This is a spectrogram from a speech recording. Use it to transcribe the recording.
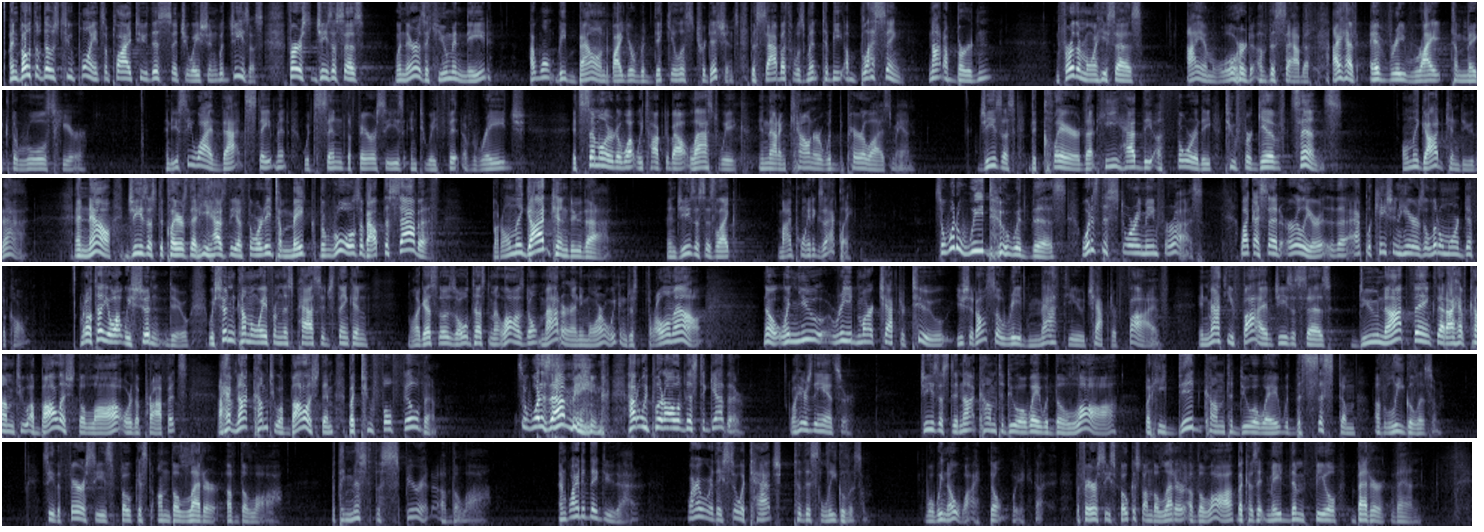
And both of those two points apply to this situation with Jesus. First, Jesus says, When there is a human need, I won't be bound by your ridiculous traditions. The Sabbath was meant to be a blessing, not a burden. And furthermore, he says, I am Lord of the Sabbath. I have every right to make the rules here. And do you see why that statement would send the Pharisees into a fit of rage? It's similar to what we talked about last week in that encounter with the paralyzed man. Jesus declared that he had the authority to forgive sins. Only God can do that. And now Jesus declares that he has the authority to make the rules about the Sabbath. But only God can do that. And Jesus is like, my point exactly. So, what do we do with this? What does this story mean for us? Like I said earlier, the application here is a little more difficult. But I'll tell you what we shouldn't do. We shouldn't come away from this passage thinking, well, I guess those Old Testament laws don't matter anymore. We can just throw them out. No, when you read Mark chapter 2, you should also read Matthew chapter 5. In Matthew 5, Jesus says, Do not think that I have come to abolish the law or the prophets. I have not come to abolish them, but to fulfill them. So, what does that mean? How do we put all of this together? Well, here's the answer Jesus did not come to do away with the law, but he did come to do away with the system of legalism. See, the Pharisees focused on the letter of the law, but they missed the spirit of the law. And why did they do that? Why were they so attached to this legalism? Well, we know why, don't we? The Pharisees focused on the letter of the law because it made them feel better than.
